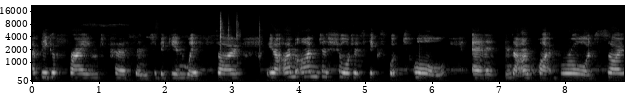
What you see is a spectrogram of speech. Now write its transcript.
a bigger framed person to begin with. So, you know, I'm I'm just short of six foot tall and I'm quite broad. So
